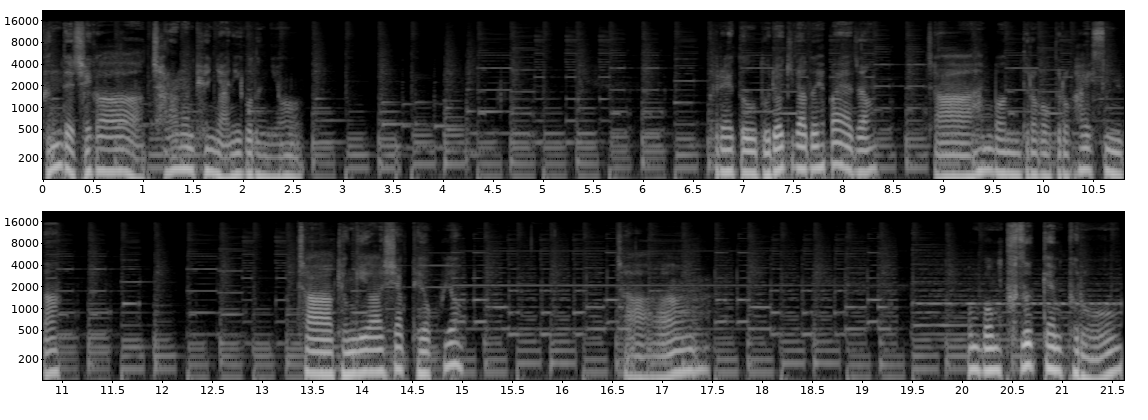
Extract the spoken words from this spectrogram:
근데 제가 잘하는 편이 아니거든요. 그래도 노력이라도 해봐야죠. 자, 한번 들어가 보도록 하겠습니다. 자, 경기가 시작되었고요. 자, 한번 푸드캠프로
